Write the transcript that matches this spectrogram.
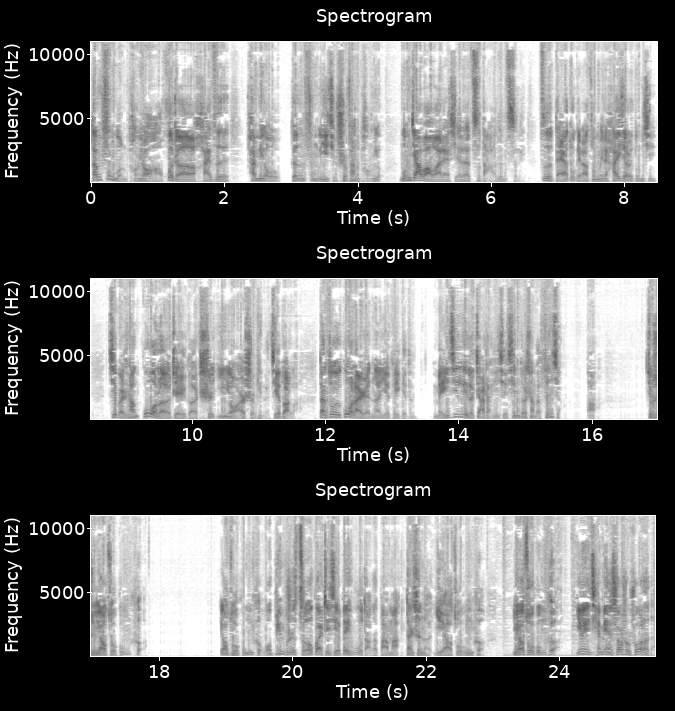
当父母的朋友啊，或者孩子还没有跟父母一起吃饭的朋友，我们家娃娃呢，现在吃大人吃的，只是单独给他准备的海鲜的东西，基本上过了这个吃婴幼儿食品的阶段了。但作为过来人呢，也可以给他没经历的家长一些心得上的分享啊，就是要做功课。要做功课，我并不是责怪这些被误导的爸妈，但是呢，也要做功课，也要做功课，因为前面销售说了的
